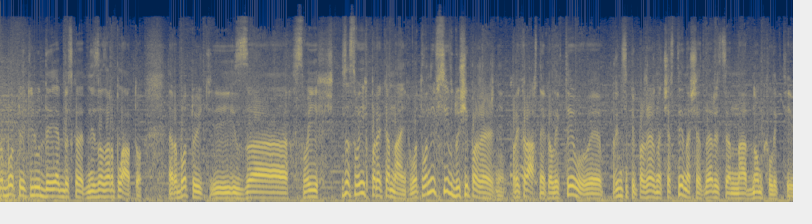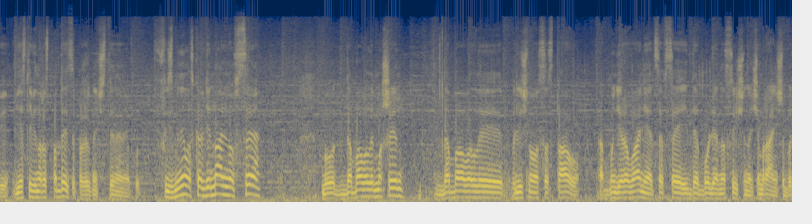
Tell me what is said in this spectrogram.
працюють люди, як би сказати, не за зарплату, працюють за своїх, за своїх переконань. От вони всі в душі пожежні. Прекрасний колектив. Е, В принципі, пожежна частина зараз держиться на одному колективі. Якщо він розпадеться, пожежної частини не буде. Змінилось кардинально все, бо додали машин, додали лічного составу. Обмундірування це все йде більш насичено, ніж раніше. Бо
